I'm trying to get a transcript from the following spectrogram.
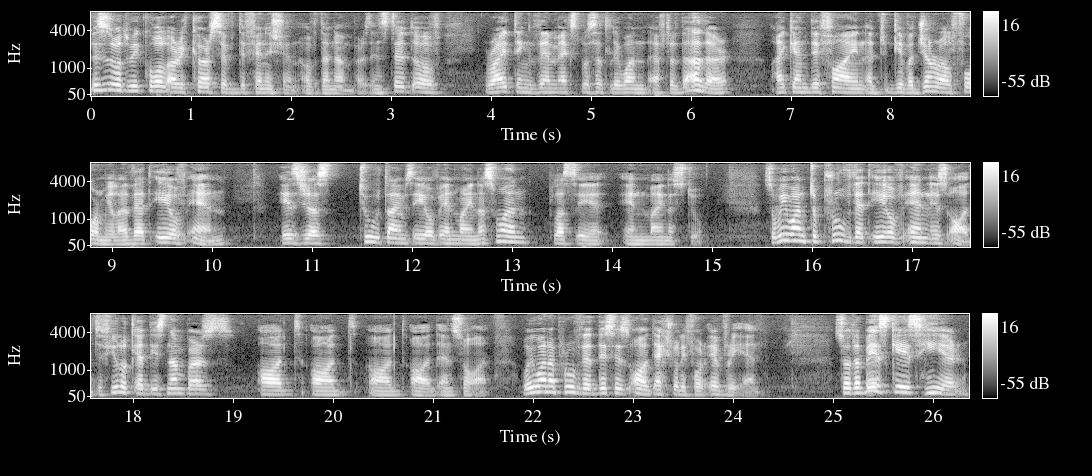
This is what we call a recursive definition of the numbers. Instead of writing them explicitly one after the other, I can define, a, give a general formula that a of n is just 2 times a of n minus 1 plus a n minus 2. So we want to prove that a of n is odd. If you look at these numbers, odd, odd, odd, odd, and so on. We want to prove that this is odd actually for every n. So the base case here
